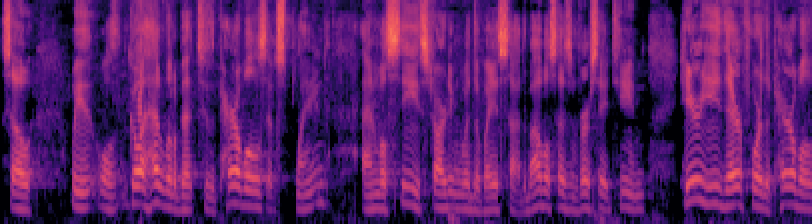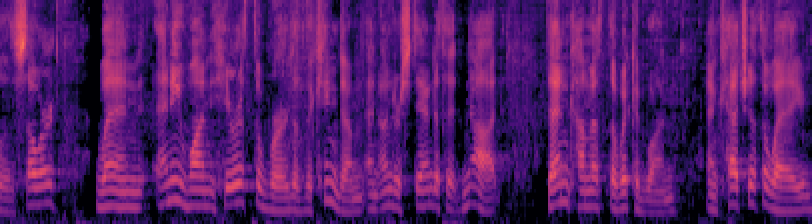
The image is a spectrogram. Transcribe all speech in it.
So we will go ahead a little bit to the parables explained, and we'll see starting with the wayside. The Bible says in verse 18, Hear ye therefore the parable of the sower. When any one heareth the word of the kingdom and understandeth it not, then cometh the wicked one and catcheth away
